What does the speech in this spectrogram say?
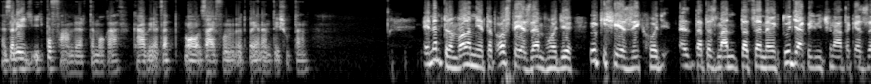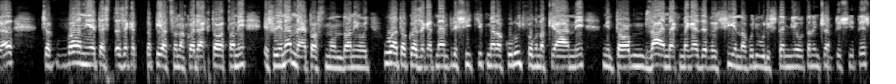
ezzel így, így pofán verte magát kb. az, App- az iPhone 5 bejelentés után. én nem tudom, valamiért, tehát azt érzem, hogy ők is érzik, hogy ez, tehát ez már, tehát szerintem ők tudják, hogy mit csináltak ezzel, csak valamiért ezt, ezeket a piacon akarják tartani, és ugye nem lehet azt mondani, hogy hú, hát akkor ezeket nem frissítjük, mert akkor úgy fognak járni, mint a iMac, meg ezzel sírnak, hogy úristen, mióta nincsen frissítés,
